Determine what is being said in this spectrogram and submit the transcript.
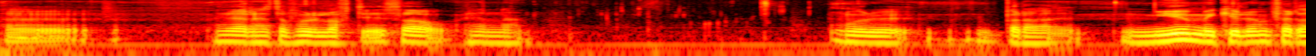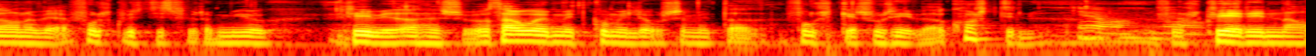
Uh, þegar þetta fór í loftið þá hérna voru bara mjög mikil umferð á hana við fólk virtist vera mjög hrifið að þessu. Og þá er mitt komið ljós sem þetta fólk er svo hrifið á kortinu. Já, fólk hver inn á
